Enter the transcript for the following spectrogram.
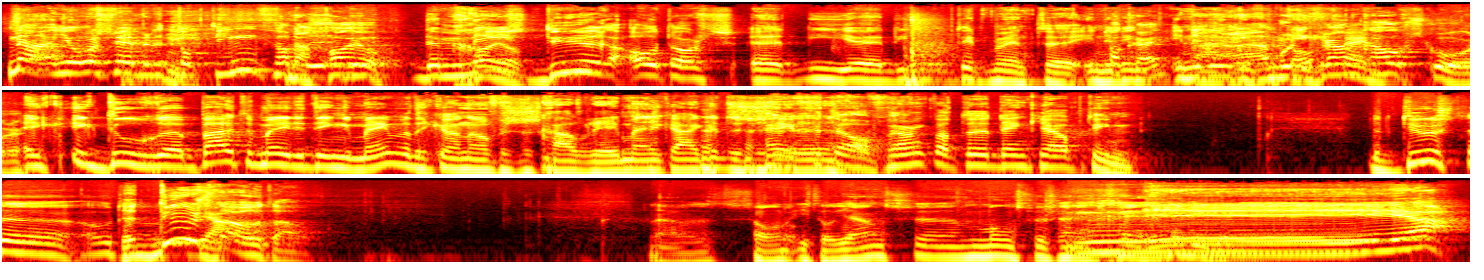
Nou, jongens, we hebben de top 10 van Nou, de, gooi op. de, de Gooi meest op. dure auto's eh, die, eh, die op dit moment eh, in de, de winkel Ah, te moet ik Frank hoog scoren. Ik, ik doe eh, buiten mede dingen mee, want ik kan over zijn schouder heen meekijken. Dus, Hey, vertel Frank, wat denk jij op 10? de duurste auto... De duurste Ja. auto. Nou, dat zal een Italiaans monster zijn. Geen. Ja.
